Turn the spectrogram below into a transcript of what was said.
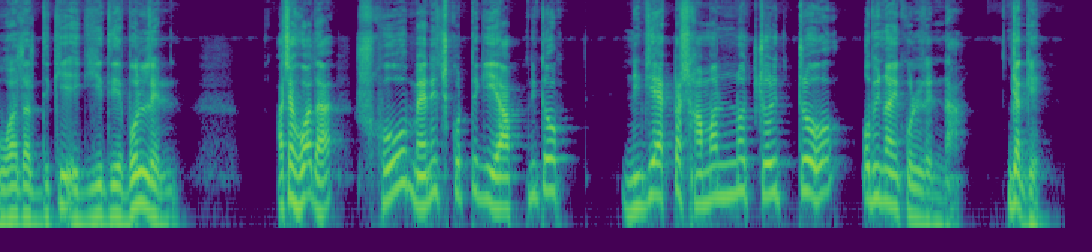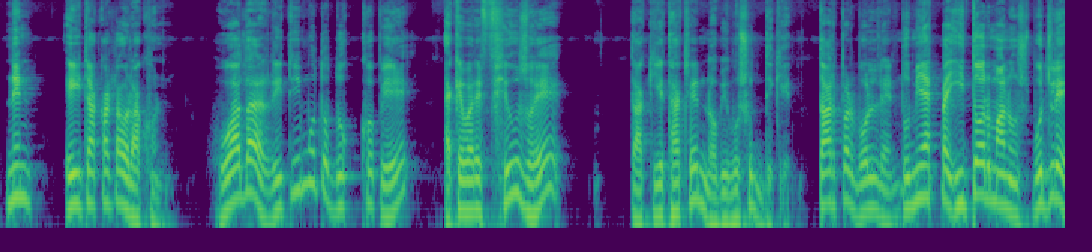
হুয়াদার দিকে এগিয়ে দিয়ে বললেন আচ্ছা হুয়াদা, শো ম্যানেজ করতে গিয়ে আপনি তো নিজে একটা সামান্য চরিত্র অভিনয় করলেন না। যাকে নিন, এই টাকাটাও রাখুন। হুয়াদা রীতিমতো দুঃখ পেয়ে একেবারে ফিউজ হয়ে তাকিয়ে থাকলেন নবী বসুর দিকে। তারপর বললেন, তুমি একটা ইতর মানুষ, বুঝলে?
